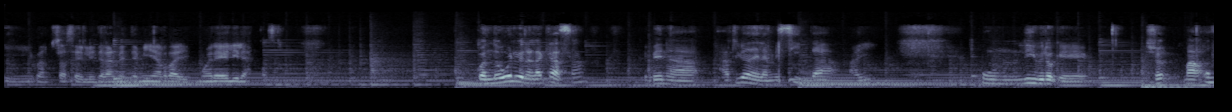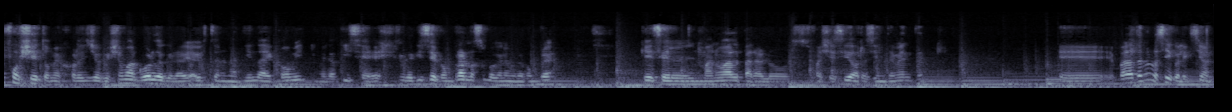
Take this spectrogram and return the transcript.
y bueno, se hace literalmente mierda y muere él y la esposa. Cuando vuelven a la casa, ven a, arriba de la mesita ahí un libro que yo, un folleto mejor dicho, que yo me acuerdo que lo había visto en una tienda de cómic y me lo quise, me lo quise comprar, no sé por qué no me lo compré, que es el manual para los fallecidos recientemente, eh, para tenerlo así de colección.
